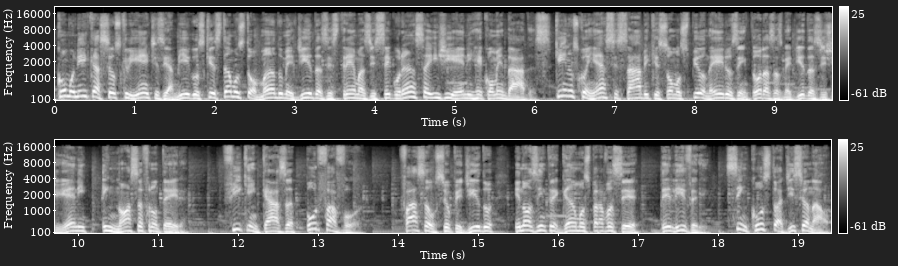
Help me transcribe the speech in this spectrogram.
Comunique a seus clientes e amigos que estamos tomando medidas extremas de segurança e higiene recomendadas. Quem nos conhece sabe que somos pioneiros em todas as medidas de higiene em nossa fronteira. Fique em casa, por favor. Faça o seu pedido e nós entregamos para você. Delivery, sem custo adicional.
